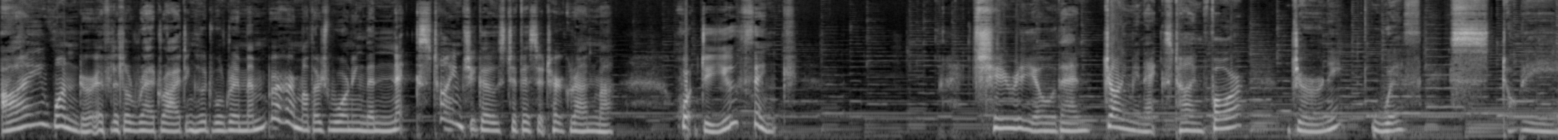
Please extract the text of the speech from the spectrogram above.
I wonder if little Red Riding Hood will remember her mother's warning the next time she goes to visit her grandma. What do you think? Cheerio then. Join me next time for Journey with Story.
